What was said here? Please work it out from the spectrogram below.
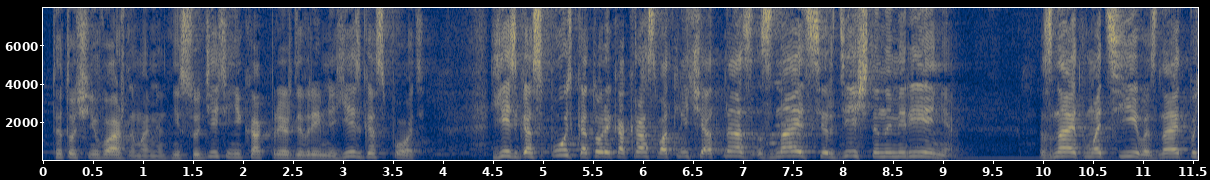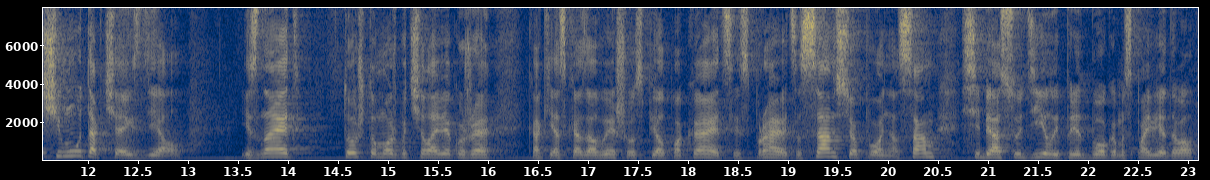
Вот это очень важный момент. Не судите никак прежде времени. Есть Господь. Есть Господь, который как раз в отличие от нас знает сердечное намерение, знает мотивы, знает, почему так человек сделал, и знает то, что, может быть, человек уже, как я сказал выше, успел покаяться, исправиться, сам все понял, сам себя осудил и пред Богом исповедовал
